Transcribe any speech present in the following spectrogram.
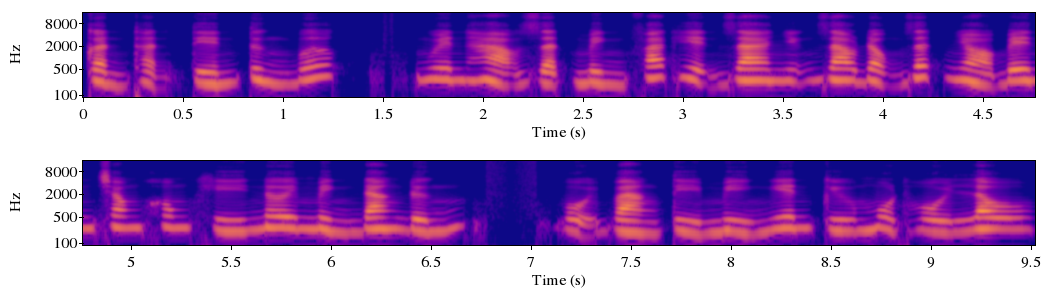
Cẩn thận tiến từng bước, Nguyên Hạo giật mình phát hiện ra những dao động rất nhỏ bên trong không khí nơi mình đang đứng. Vội vàng tỉ mỉ nghiên cứu một hồi lâu,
